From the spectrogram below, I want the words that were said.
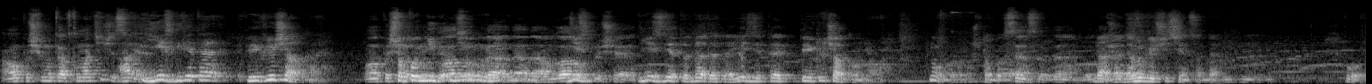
А он почему-то автоматически. А есть где-то переключалка. Он Чтоб почему-то он не- глазок, не- ну, да, не- да, да, он глазок есть- включает. Есть где-то, да, да, да, есть где-то переключалка у него. Ну, чтобы. Сенсор, да. Да, выключить. да, да, выключить сенсор, да. Вот.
